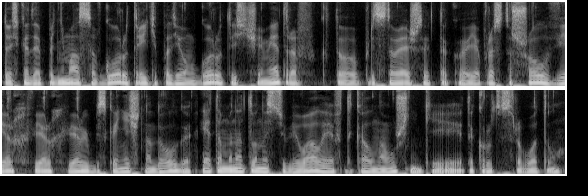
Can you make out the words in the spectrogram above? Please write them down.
То есть, когда я поднимался в гору, третий подъем в гору, тысяча метров, кто представляет, что это такое, я просто шел вверх, вверх, вверх бесконечно долго. И эта монотонность убивала, я втыкал наушники, и это круто сработало.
